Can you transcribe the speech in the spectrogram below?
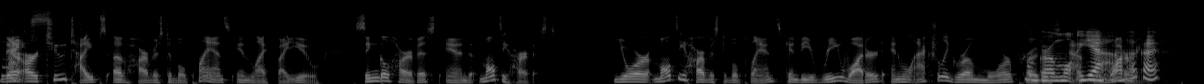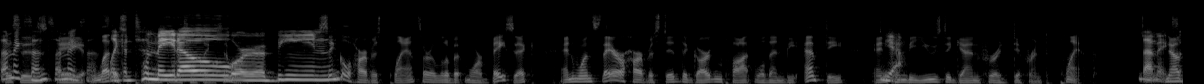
There are two types of harvestable plants in Life by You single harvest and multi harvest. Your multi harvestable plants can be re-watered and will actually grow more produce grow more. Yeah. watering. Okay. That This makes sense. That makes sense. Like a plant or tomato or a bean. Single harvest plants are a little bit more basic, and once they are harvested, the garden plot will then be empty and Yeah. can be used again for a different plant. That makes sense. now, sense.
